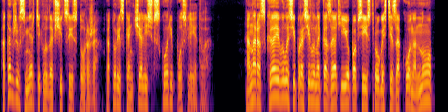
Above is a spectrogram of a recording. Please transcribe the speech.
а также в смерти кладовщицы и сторожа, которые скончались вскоре после этого. Она раскаивалась и просила наказать ее по всей строгости закона, но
